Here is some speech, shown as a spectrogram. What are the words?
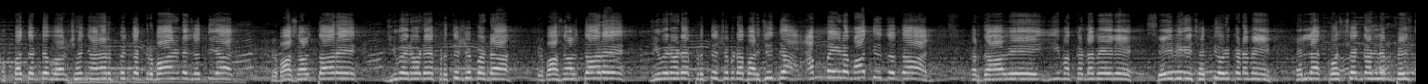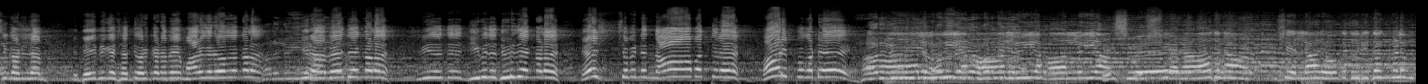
മുപ്പത്തെട്ട് വർഷം ഞാൻ അർപ്പിച്ച കൃപാനുടെ ശക്തിയാൽ കൃപാസാൽത്താറെ ജീവനോടെ പ്രത്യക്ഷപ്പെട്ട കൃപാസാൽത്താറെ ജീവനോടെ പ്രത്യക്ഷപ്പെട്ട പരിശുദ്ധ അമ്മയുടെ മാധ്യത്വത്താൽ കർത്താവേ ഈ മക്കളുടെ മേലെ ദൈവിക ശക്തി ഒരുക്കണമേ. എല്ലാ കൊശങ്ങളിലും പെൽച്ചുകളിലും ദൈവിക ശക്തി ഒരുക്കണമേ. മാർഗരോഗങ്ങൾ തീരാവേദ്യങ്ങൾ ജീവിത- ജീവിത ദുരിതങ്ങൾ യേശുവിന്റെ നാമത്തിൽ മാറിപ്പോകട്ടെ. എല്ലാ രോഗ ദുരിതങ്ങളും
